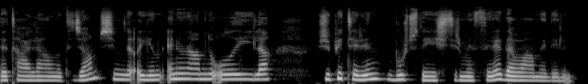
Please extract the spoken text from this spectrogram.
detaylı anlatacağım. Şimdi ayın en önemli olayıyla Jüpiter'in burç değiştirmesiyle devam edelim.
